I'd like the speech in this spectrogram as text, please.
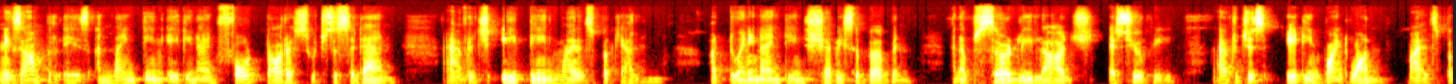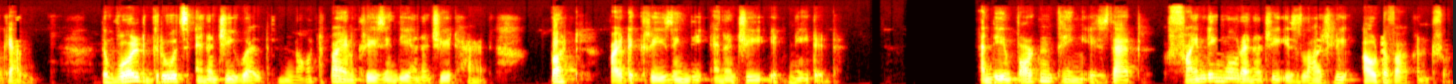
An example is a 1989 Ford Taurus, which is a sedan, averaged 18 miles per gallon. A 2019 Chevy Suburban, an absurdly large SUV, averages 18.1 miles per gallon. The world grew its energy wealth not by increasing the energy it had, but by decreasing the energy it needed. And the important thing is that finding more energy is largely out of our control,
